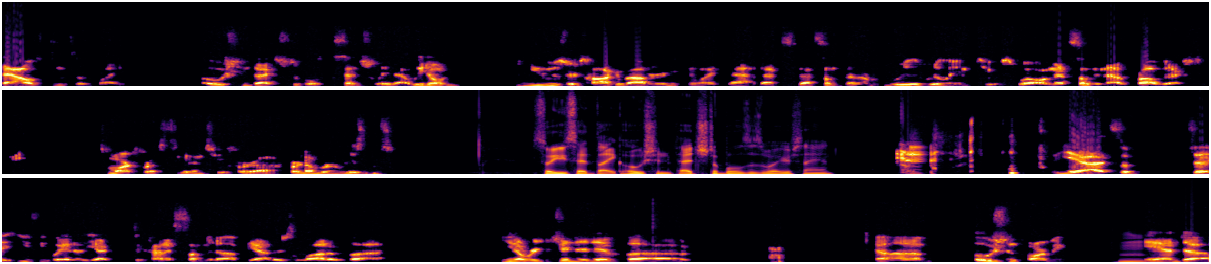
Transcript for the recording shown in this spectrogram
thousands of like ocean vegetables essentially that we don't use or talk about or anything like that. That's that's something I'm really really into as well, and that's something that would probably actually be smart for us to get into for uh, for a number of reasons. So you said like ocean vegetables is what you're saying? Yeah, it's a it's an easy way to yeah to kind of sum it up. Yeah, there's a lot of uh, you know regenerative uh, uh, ocean farming, Hmm. and uh,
